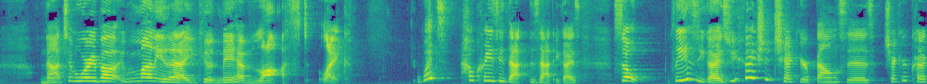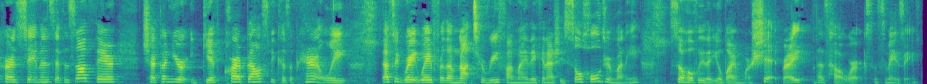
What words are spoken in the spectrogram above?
not to worry about money that you could may have lost. Like, what? How crazy that is that, you guys? So please, you guys, you guys should check your balances, check your credit card statements. If it's not there, check on your gift card balance because apparently that's a great way for them not to refund money. They can actually still hold your money. So hopefully that you'll buy more shit, right? That's how it works. It's amazing.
